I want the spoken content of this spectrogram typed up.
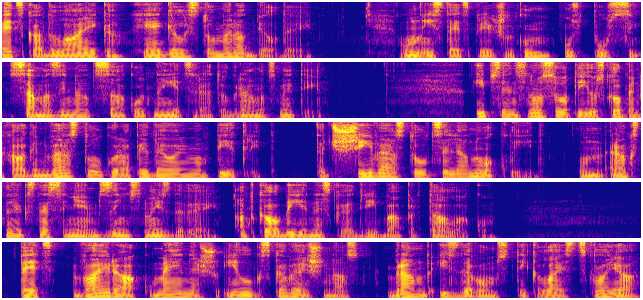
Pēc kāda laika Hēgelis tomēr atbildēja un izteica priekšlikumu uz pusi samazināt sākotnēji iecerēto grāmatas metienu. Ibsens nosūtīja uz Kopenhāgenu vēstuli, kurā piedāvājumam piekrita, taču šī vēstule ceļā noklīda, un rakstnieks nesaņēma ziņas no izdevēja. Atkal bija neskaidrībā par tālāko. Pēc vairāku mēnešu ilgas kavēšanās Branda izdevums tika laists klajā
